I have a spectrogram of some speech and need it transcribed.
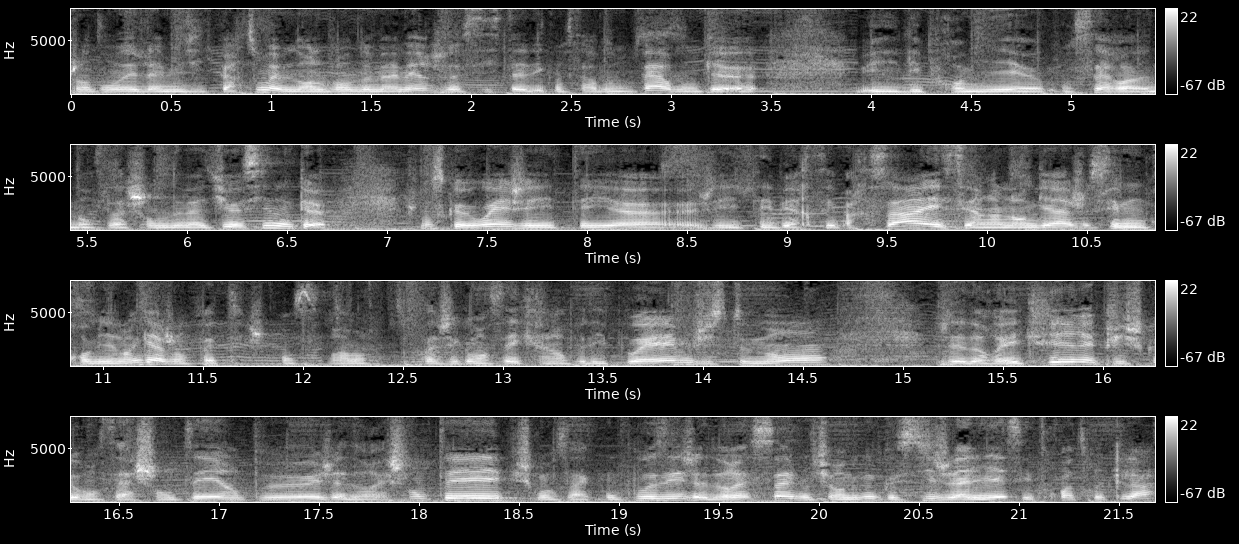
J'entendais de la musique partout, même dans le ventre de ma mère, j'assistais à des concerts de mon père, donc euh, et les premiers euh, concerts euh, dans sa chambre de Mathieu aussi. Donc euh, je pense que ouais, j'ai été euh, j'ai été bercée par ça et c'est un langage, c'est mon premier langage en fait. Je pense vraiment. Enfin, j'ai commencé à écrire un peu des poèmes justement. J'adorais écrire et puis je commençais à chanter un peu, j'adorais chanter, et puis je commençais à composer, j'adorais ça. Je me suis rendu compte que si j'alliais ces trois trucs-là,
